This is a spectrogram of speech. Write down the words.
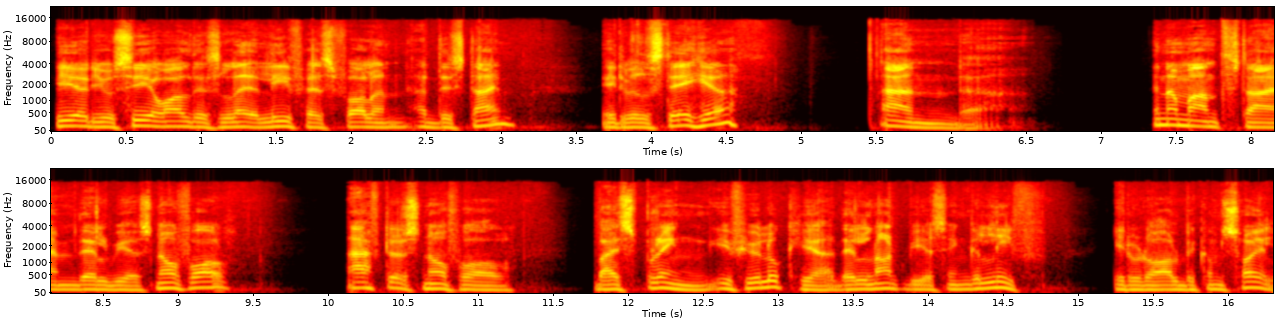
here you see all this leaf has fallen at this time, it will stay here and uh, in a month's time there'll be a snowfall. After snowfall, by spring, if you look here, there'll not be a single leaf, it would all become soil.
